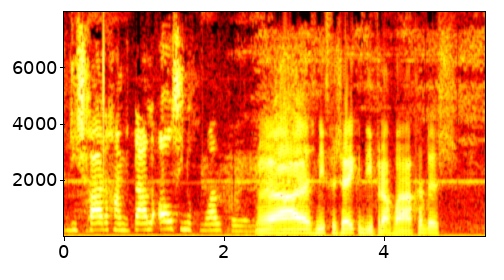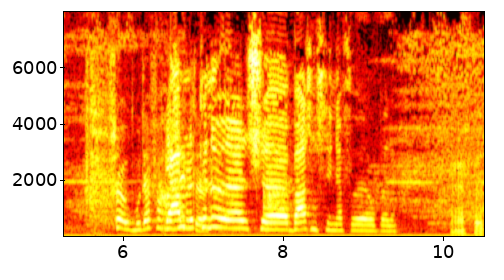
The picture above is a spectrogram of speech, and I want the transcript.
die schade gaan betalen als hij nog gebruikt kan worden. Ja, hij is niet verzekerd, die vrachtwagen, dus... Zo, ik moet even gaan Ja, maar zitten. dan kunnen we dus eh baas misschien even opbellen. Ja, is goed.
